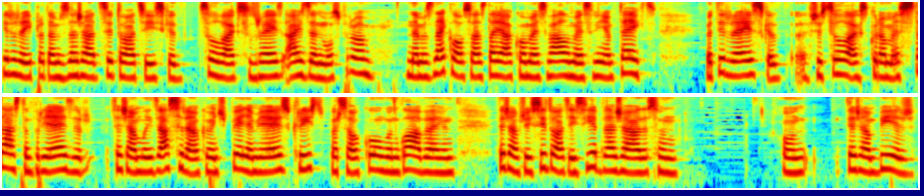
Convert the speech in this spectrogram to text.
Ir arī, protams, dažādas situācijas, kad cilvēks uzreiz aizdzen mūs prom, nemaz neklausās tajā, ko mēs vēlamies viņam teikt. Bet ir reizes, kad šis cilvēks, kuram mēs stāstām par Jēzu, ir tiešām līdz asarām, ka viņš pieņem Jēzu Kristu par savu kungu un glābēju. Un tiešām šīs situācijas ir dažādas un, un tiešām bieži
